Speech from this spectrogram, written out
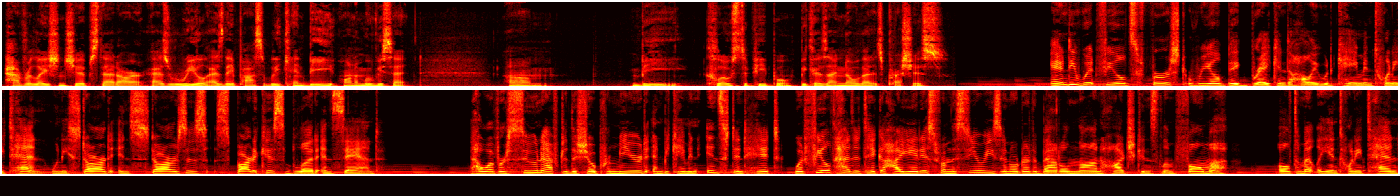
have relationships that are as real as they possibly can be on a movie set. Um, be close to people because I know that it's precious. Andy Whitfield's first real big break into Hollywood came in 2010 when he starred in Starz' Spartacus Blood and Sand. However, soon after the show premiered and became an instant hit, Whitfield had to take a hiatus from the series in order to battle non Hodgkin's lymphoma. Ultimately, in 2010,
